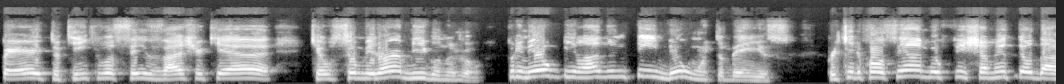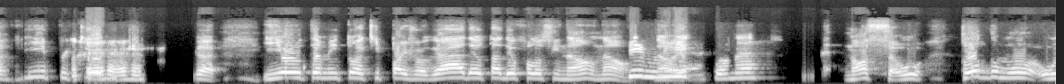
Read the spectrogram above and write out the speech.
perto, quem que vocês acham que é, que é o seu melhor amigo no jogo. Primeiro, o Bin Laden não entendeu muito bem isso, porque ele falou assim, ah, meu fechamento é o Davi, porque... e eu também tô aqui para jogar, daí o Tadeu falou assim, não, não. Que não, é mico, é... né? Nossa, o, todo mundo, o,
